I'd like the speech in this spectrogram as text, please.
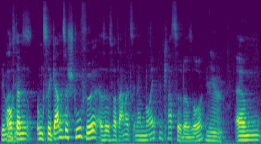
Wir haben also auch dann unsere ganze Stufe, also das war damals in der 9. Klasse oder so, ja. ähm,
